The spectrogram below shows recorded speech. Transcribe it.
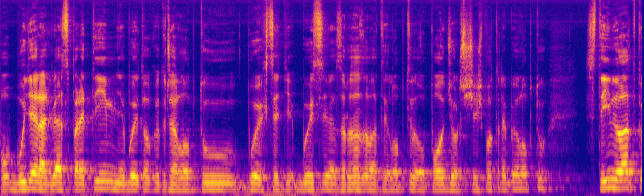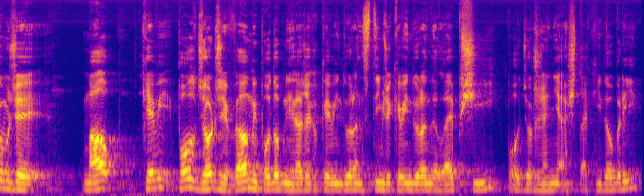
bude hrať viac predtým, nebude toľko držať loptu, bude chcieť, bude chcieť viac rozhazovať tie lopty, lebo Paul George tiež potrebuje loptu. S tým dodatkom, že mal Kevin, Paul George je veľmi podobný hráč ako Kevin Durant s tým, že Kevin Durant je lepší, Paul George je až taký dobrý.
